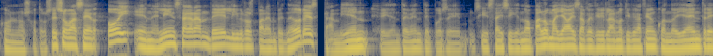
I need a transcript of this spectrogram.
con nosotros. Eso va a ser hoy en el Instagram de Libros para Emprendedores. También, evidentemente, pues eh, si estáis siguiendo a Paloma ya vais a recibir la notificación cuando ya entre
